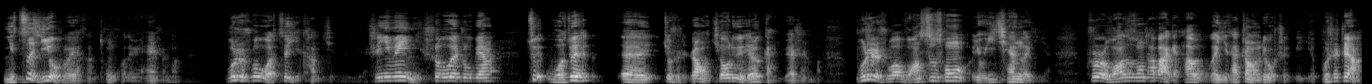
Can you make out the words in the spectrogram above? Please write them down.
你自己，有时候也很痛苦的原因是什么？不是说我自己看不起自己，是因为你社会周边最我最呃就是让我焦虑的一个感觉是什么？不是说王思聪有一千个亿，说是王思聪他爸给他五个亿，他挣了六十个亿，不是这样，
